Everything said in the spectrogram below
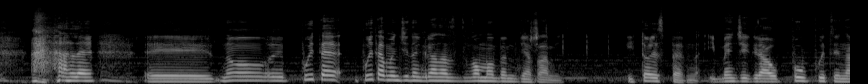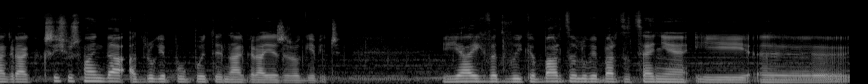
ale no yy, płytę, płyta będzie nagrana z dwoma bębniarzami. I to jest pewne. I będzie grał pół płyty nagra Krzysiu Szmańda, a drugie pół płyty nagra Jerzy Rogiewicz. I ja ich we dwójkę bardzo lubię, bardzo cenię i yy,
